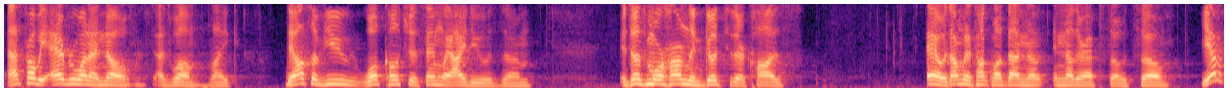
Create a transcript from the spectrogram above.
that's probably everyone I know as well. Like they also view woke culture the same way I do. Is um, it does more harm than good to their cause. Anyways, I'm gonna talk about that in another episode. So yeah,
